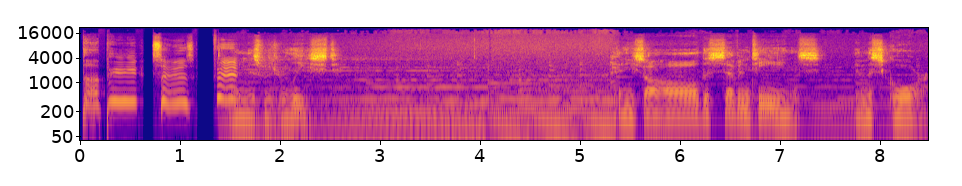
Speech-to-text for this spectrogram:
the pieces fit. when this was released. And you saw all the 17s in the score.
